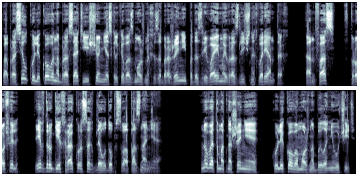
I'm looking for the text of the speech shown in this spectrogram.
попросил Куликова набросать еще несколько возможных изображений, подозреваемой в различных вариантах, анфас, в профиль и в других ракурсах для удобства опознания. Но в этом отношении Куликова можно было не учить.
